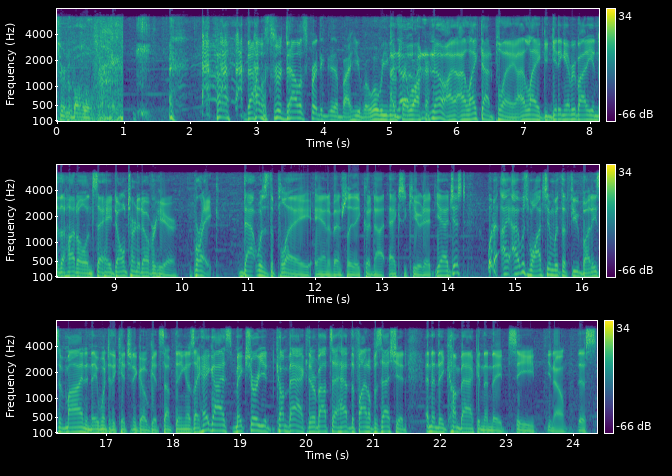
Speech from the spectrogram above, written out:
turn the ball over. that was that was pretty good by Hubert. What were you going to say, Walker? No, I, I like that play. I like getting everybody into the huddle and say, "Hey, don't turn it over here. Break." That was the play, and eventually they could not execute it. Yeah, just what I, I, was watching with a few buddies of mine, and they went to the kitchen to go get something. I was like, "Hey guys, make sure you come back. They're about to have the final possession." And then they come back, and then they see, you know, this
